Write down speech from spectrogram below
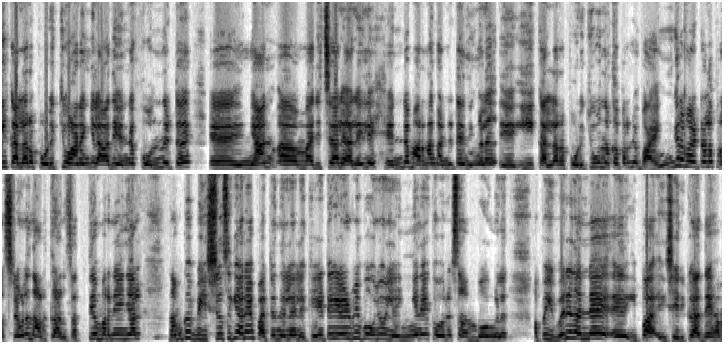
ഈ കല്ലറ പൊളിക്കുവാണെങ്കിൽ ആദ്യം എന്നെ കൊന്നിട്ട് ഞാൻ മരിച്ചാൽ അല്ലെങ്കിൽ എന്റെ മരണം കണ്ടിട്ടേ നിങ്ങൾ ഈ കല്ലറ പൊളിക്കൂ എന്നൊക്കെ പറഞ്ഞ് ഭയങ്കരമായിട്ടുള്ള പ്രശ്നങ്ങൾ നടക്കുകയാണ്. സത്യം പറഞ്ഞു കഴിഞ്ഞാൽ നമുക്ക് വിശ്വസിക്കാനേ പറ്റുന്നില്ല അല്ലേ? കേട്ട് കേൾവി പോലും ഇല്ല ഇങ്ങനെയൊക്കെ ഓരോ സംഭവങ്ങൾ. അപ്പൊ ഇവർ തന്നെ ഇപ്പൊ ശരിക്കും അദ്ദേഹം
